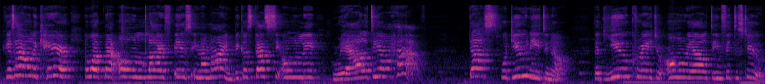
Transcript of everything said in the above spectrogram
because I only care what my own life is in my mind because that's the only reality I have. That's what you need to know. That you create your own reality in fitness too.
